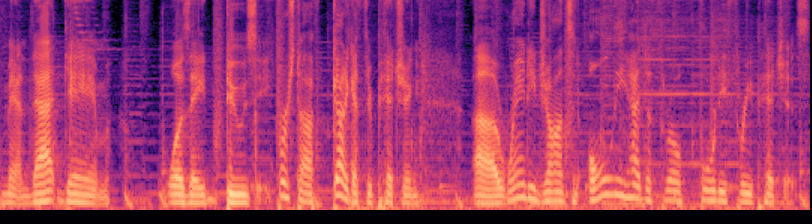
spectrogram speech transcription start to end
man, that game was a doozy. First off, got to get through pitching. Uh, Randy Johnson only had to throw 43 pitches.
